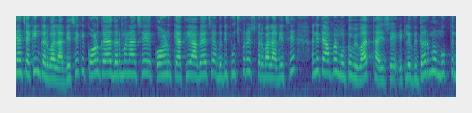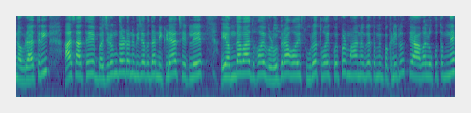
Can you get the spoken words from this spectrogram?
ત્યાં ચેકિંગ કરવા લાગે છે કે કોણ કયા ધર્મના છે, કોણ ક્યાંથી આવ્યા છે, આ બધી પૂછપરછ કરવા લાગે છે અને ત્યાં પણ મોટો વિવાદ થાય છે. એટલે વિધર્મ મુક્ત નવરાત્રિ આ સાથે બજરંગ દળ અને બીજા બધા નીકળ્યા છે એટલે એ અમદાવાદ હોય વડોદરા હોય સુરત હોય કોઈ પણ મહાનગર તમે પકડી લો ત્યાં આવા લોકો તમને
